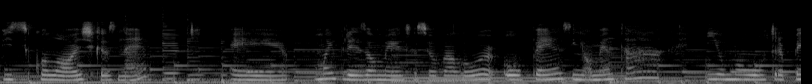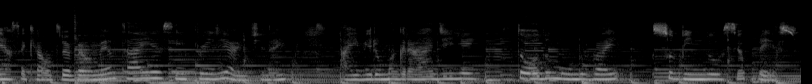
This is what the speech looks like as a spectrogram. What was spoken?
psicológicas, né? É, uma empresa aumenta seu valor ou pensa em aumentar e uma outra pensa que a outra vai aumentar e assim por diante, né? Aí vira uma grade e aí todo mundo vai subindo o seu preço.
